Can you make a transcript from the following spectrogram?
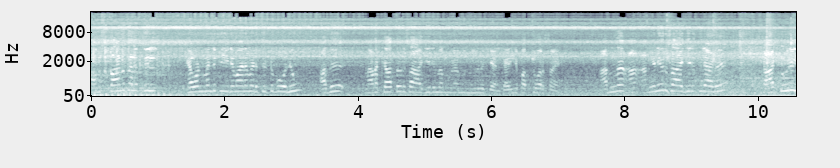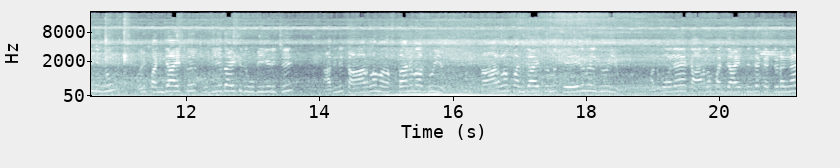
സംസ്ഥാന തലത്തിൽ ഗവൺമെന്റ് തീരുമാനമെടുത്തിട്ട് പോലും അത് നടക്കാത്ത ഒരു സാഹചര്യം നമ്മുടെ മുന്നിൽ നിൽക്കുകയാണ് കഴിഞ്ഞ പത്ത് വർഷമായിട്ട്. അന്ന് അങ്ങനെ ഒരു സാഹചര്യത്തിലാണ് കാട്ടൂരിൽ നിന്നും ഒരു പഞ്ചായത്ത് പുതിയതായിട്ട് രൂപീകരിച്ച് അതിന് കാർളം ആസ്ഥാനമാക്കുകയും കാർളം പഞ്ചായത്ത് എന്ന് പേര് നൽകുകയും അതുപോലെ കാർളം പഞ്ചായത്തിന്റെ കെട്ടിടങ്ങൾ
